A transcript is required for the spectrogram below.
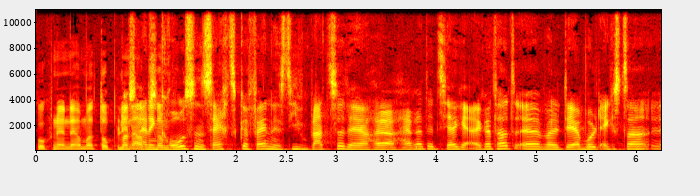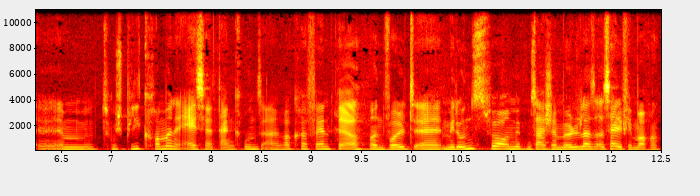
Wochenende haben wir Doppel in Was einen großen 60er-Fan, den Steven Platzer, der heuer heiratet, sehr geärgert hat, äh, weil der wollte extra ähm, zum Spiel kommen. Er ist ja dank uns ein Wacker-Fan Ja. und wollte äh, mit uns zwar und mit dem Sascha Möller ein Selfie machen.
